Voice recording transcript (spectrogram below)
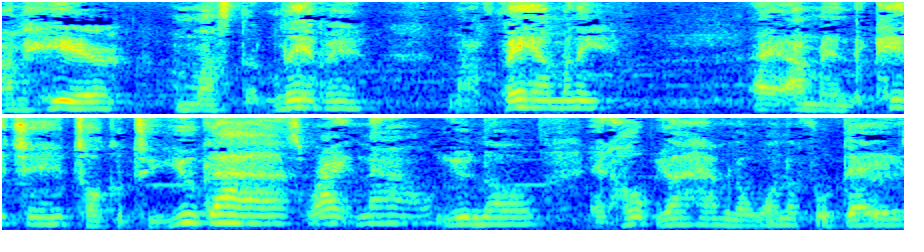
I'm here the living, my family. I- I'm in the kitchen talking to you guys right now, you know, and hope y'all having a wonderful day.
